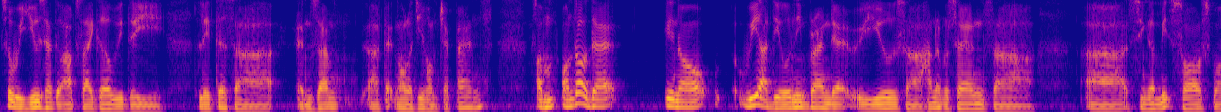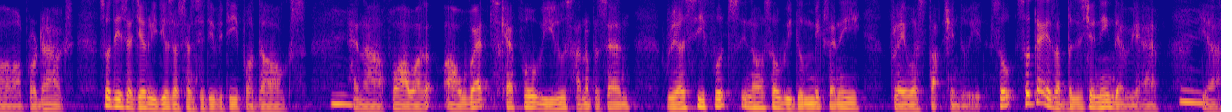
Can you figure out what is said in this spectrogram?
So we use that to upcycle with the latest uh, enzyme uh, technology from Japan. Um, on top of that, you know, we are the only brand that we use 100% uh, single meat source for our products. So this actually reduces the sensitivity for dogs. Mm. And uh, for our, our wet cat food, we use 100% real seafoods, you know, so we don't mix any flavor starch into it. So so that is a positioning that we have. Mm. Yeah.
